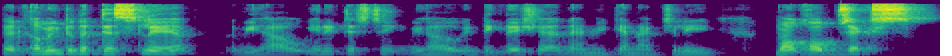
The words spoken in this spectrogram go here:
Then coming to the test layer, we have unit testing, we have integration, and we can actually mock objects.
